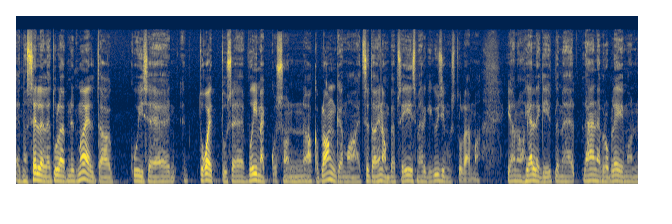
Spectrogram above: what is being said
et noh, sellele tuleb nüüd mõelda, kui see toetuse võimekus on, hakkab langema, et seda enam peab see eesmärgi küsimus tulema. Ja noh, jällegi ütleme, lääne probleem on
